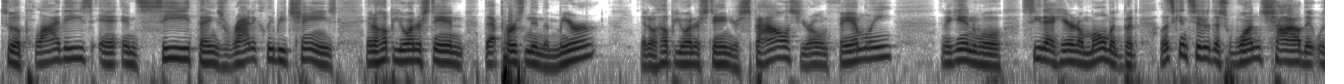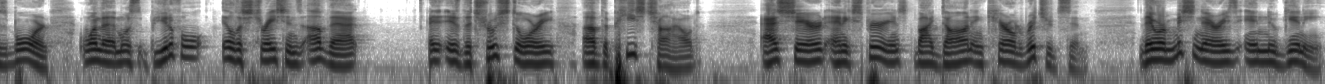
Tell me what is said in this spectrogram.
to apply these and, and see things radically be changed, it'll help you understand that person in the mirror. It'll help you understand your spouse, your own family. And again, we'll see that here in a moment, but let's consider this one child that was born. One of the most beautiful illustrations of that is the true story of the peace child as shared and experienced by Don and Carol Richardson. They were missionaries in New Guinea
